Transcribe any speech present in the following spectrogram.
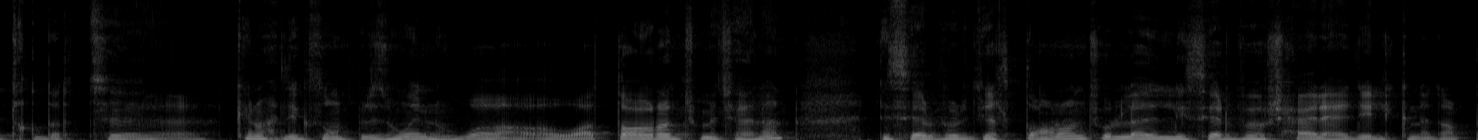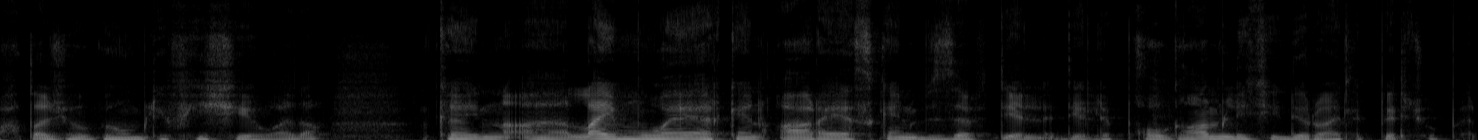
تقدر كاين واحد l'exemple زوين هو هو torrent مثلا les serveurs ديال torrent ولا les serveurs شحال هادي اللي كنا ن partager و بهم les fichiers وهذا. كاين LimeWire كاين Ares كاين بزاف ديال ديال les programmes اللي تيديروا هاد ال peer-to-peer.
